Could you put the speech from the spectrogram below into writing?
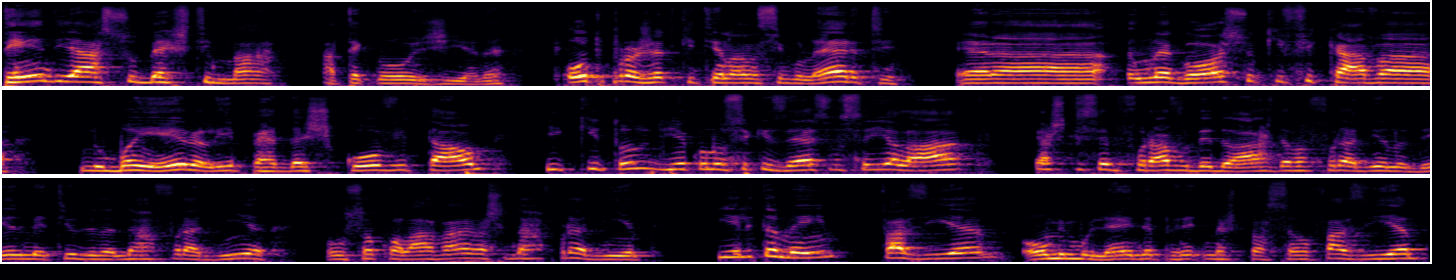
tende a subestimar a tecnologia, né? Outro projeto que tinha lá na Singularity era um negócio que ficava no banheiro ali, perto da escova e tal, e que todo dia, quando você quisesse, você ia lá eu acho que sempre furava o dedo, acho, dava furadinha no dedo, metia o dedo, dava furadinha, ou só colava, acho que dava furadinha. E ele também fazia, homem e mulher, independente de menstruação, fazia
